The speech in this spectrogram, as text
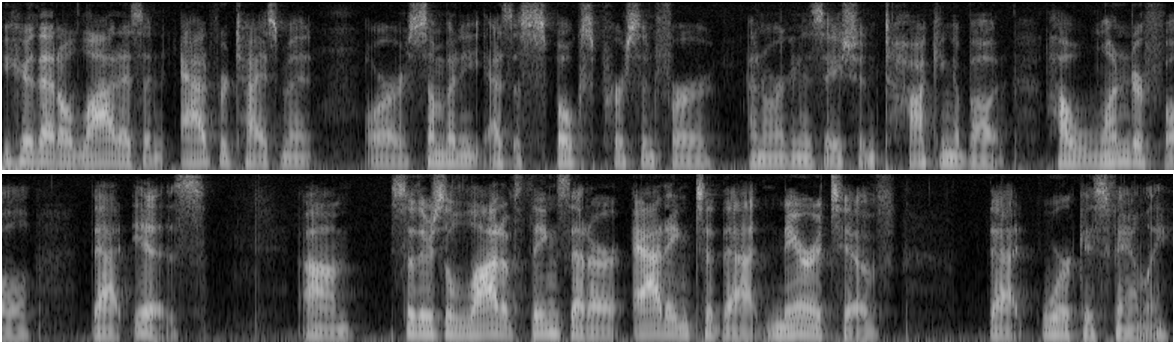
you hear that a lot as an advertisement or somebody as a spokesperson for an organization talking about how wonderful that is. Um, so there's a lot of things that are adding to that narrative that work is family.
